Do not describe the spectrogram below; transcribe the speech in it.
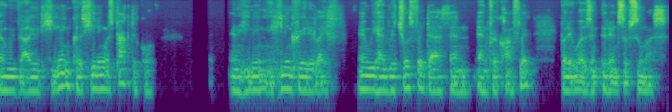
and we valued healing because healing was practical. And healing, healing created life. And we had rituals for death and, and for conflict, but it wasn't, it didn't subsume us.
